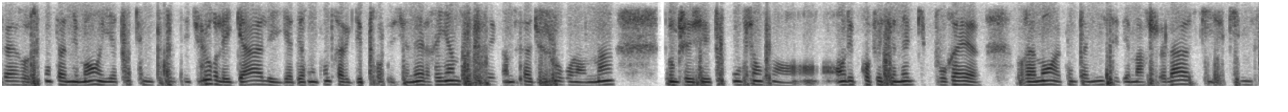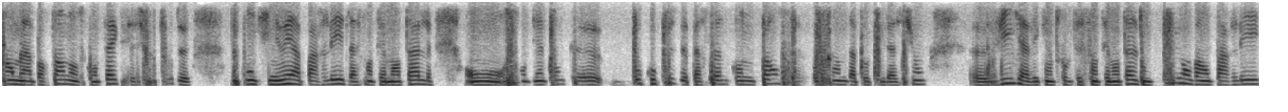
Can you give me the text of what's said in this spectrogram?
faire spontanément. Il y a toute une procédure légale et il y a des rencontres avec des professionnels. Rien ne se fait comme ça du jour au lendemain. Donc j'ai toute confiance en, les professionnels qui pourraient vraiment accompagner ces démarches-là. Ce qui, me semble important dans ce contexte, c'est surtout de, de continuer à parler de la santé mentale. On, on se rend bien compte que beaucoup plus de personnes qu'on ne pense au sein de la population euh, vit avec un trouble de santé mentale. Donc plus on va en parler,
